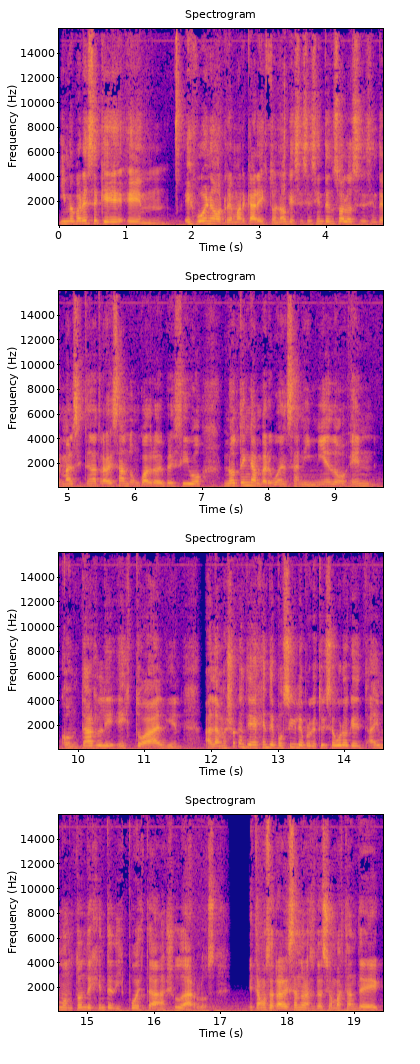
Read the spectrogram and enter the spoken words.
Y me parece que em, es bueno remarcar esto, ¿no? Que si se sienten solos, si se sienten mal, si están atravesando un cuadro depresivo, no tengan vergüenza ni miedo en contarle esto a alguien, a la mayor cantidad de gente posible, porque estoy seguro que hay un montón de gente dispuesta a ayudarlos. Estamos atravesando una situación bastante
